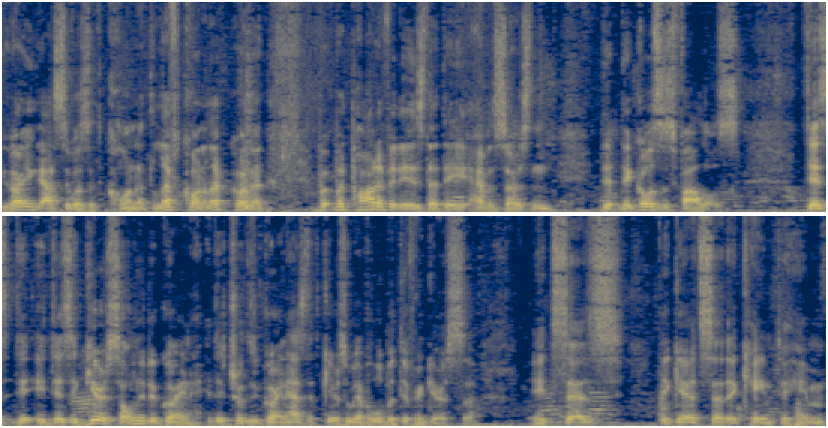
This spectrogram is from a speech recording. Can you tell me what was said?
Goyen Was it corner, left corner, left corner? But, but part of it is that they haven't sourced, and that goes as follows. There's, there's a girsa, only the Goyen, the truth is the Goyen has that girsa, we have a little bit different girsa. It says, the Geret Tzedek came to him,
